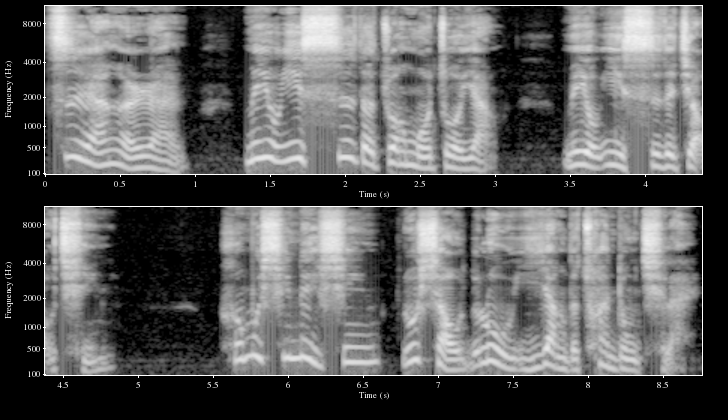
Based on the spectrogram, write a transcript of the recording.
自然而然，没有一丝的装模作样。没有一丝的矫情，何木心内心如小鹿一样的窜动起来。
